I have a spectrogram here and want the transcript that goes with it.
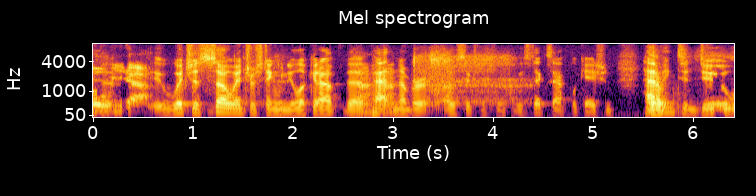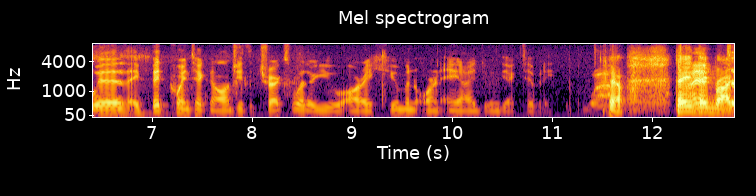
oh the- yeah. which is so interesting when you look it up. The Uh-huh. patent number 06666 application having to do with a Bitcoin technology that tracks whether you are a human or an AI doing the activity. Wow. Yeah. They I- they that's broad,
